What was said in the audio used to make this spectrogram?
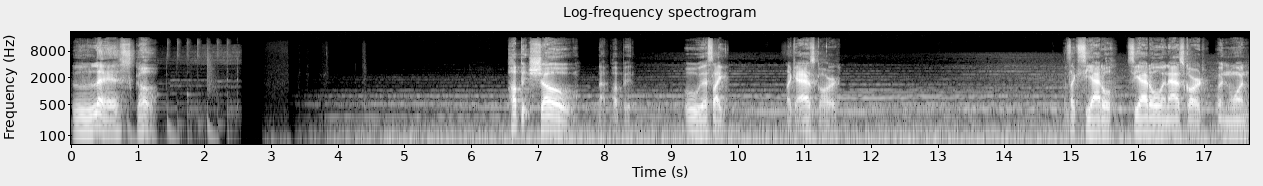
Let's go. Puppet Show. Not Puppet. Oh, that's like like Asgard. It's like Seattle, Seattle and Asgard put in one.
